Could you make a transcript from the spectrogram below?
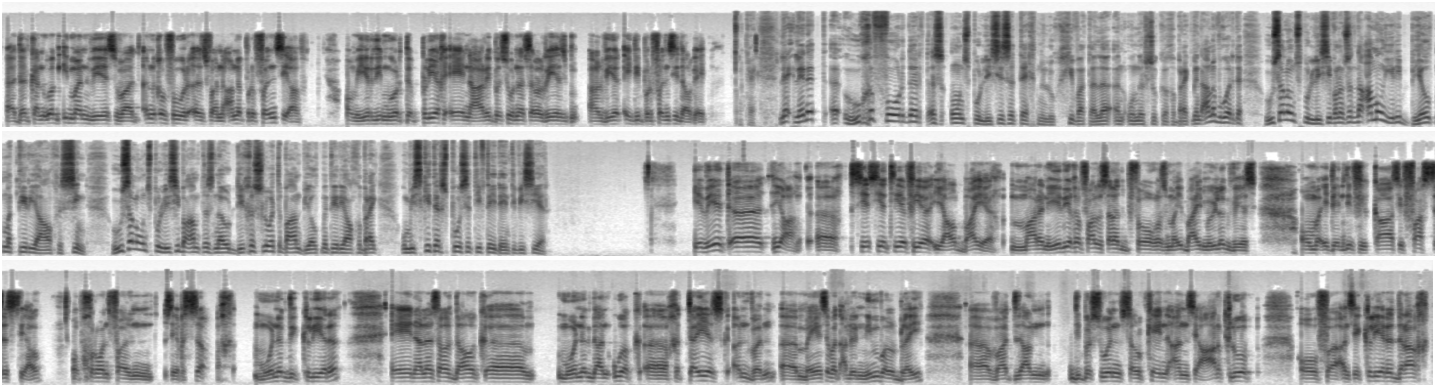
Uh dit kan ook iemand wees wat ingevoer is van 'n ander provinsie af om hierdie moord te pleeg en daardie persone sal reeds alweer uit die provinsie dalk uit. Okay. Lenet, uh, hoe gevorderd is ons polisie se tegnologie wat hulle in ondersoeke gebruik? Met ander woorde, hoe sal ons polisie want ons het nou almal hierdie beeldmateriaal gesien. Hoe sal ons polisiebeamptes nou die geslote baan beeldmateriaal gebruik om die skieters positief te identifiseer? Jy weet uh ja, uh CCTV ja baie, maar in hierdie geval sal dit volgens my baie moeilik wees om 'n identifikasie vas te stel op grond van sy gesig moontlik die klere en hulle sal dalk uh moontlik dan ook uh getuies inwin uh mense wat anoniem wil bly uh wat dan die persoon sou ken aan sy hardloop of uh, aan sy klere drag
